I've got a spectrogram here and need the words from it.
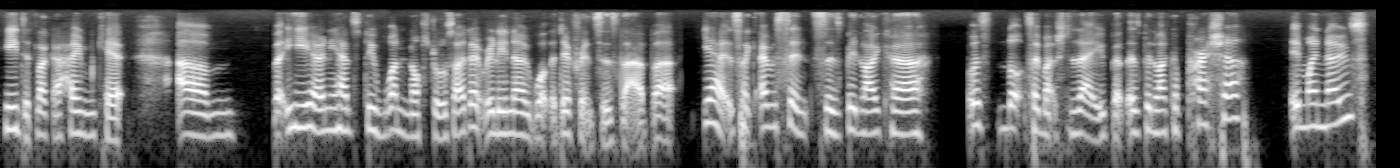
He did like a home kit, um, but he only had to do one nostril, so I don't really know what the difference is there. But yeah, it's like ever since there's been like a it was not so much today, but there's been like a pressure in my nose.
